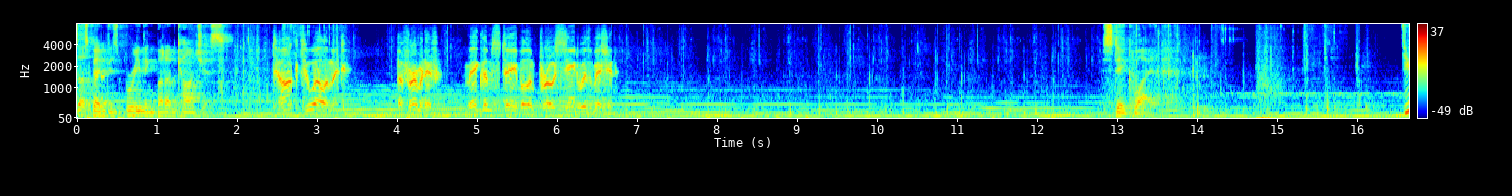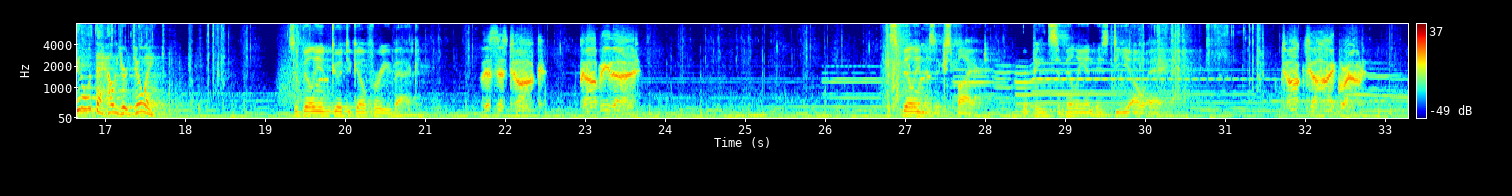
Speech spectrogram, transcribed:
Suspect is breathing but unconscious. TOC to element. Affirmative. Make them stable and proceed with mission. Stay quiet. Do you know what the hell you're doing? Civilian good to go for evac. This is TOC. Copy that. The civilian has expired. Repeat, civilian is DOA. TOC to high ground.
